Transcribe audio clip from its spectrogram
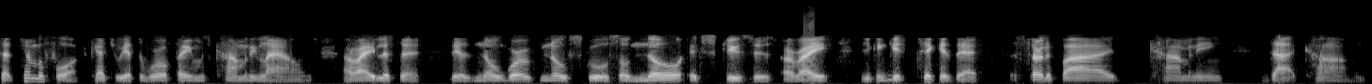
September 4th, catch me at the world famous Comedy Lounge. All right, listen. There's no work, no school, so no excuses. All right, you can get tickets at certifiedcomedy.com.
